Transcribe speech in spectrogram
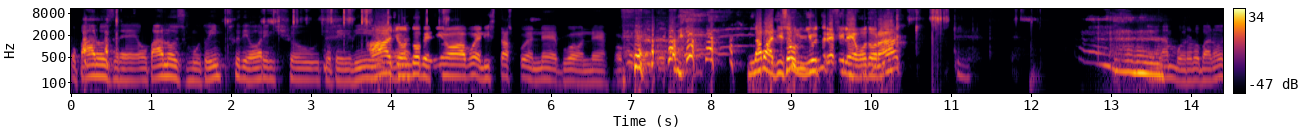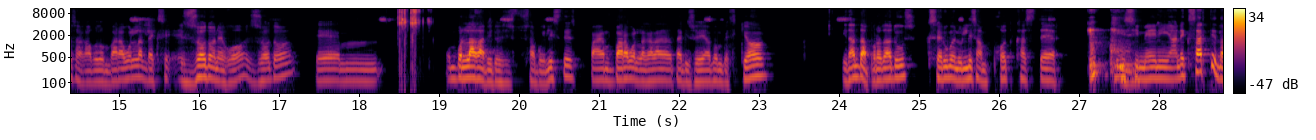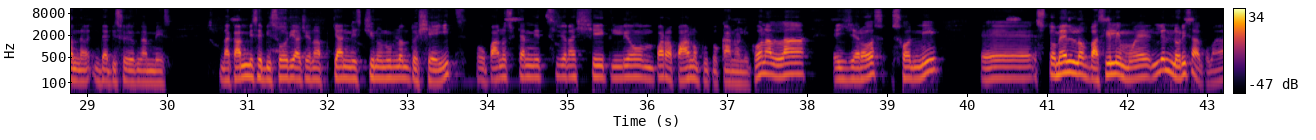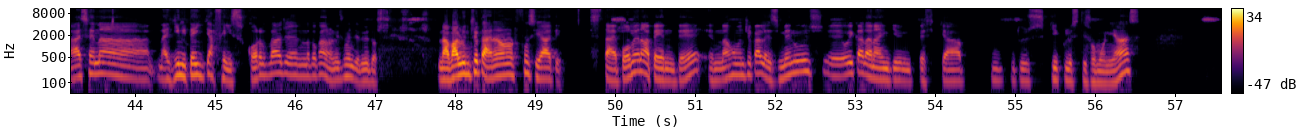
Ο Πάνος ρε, ο Πάνος μου, το Into the Orange Show, το παιδί. Α, ένα- και όντο παιδί είναι ο Αποελίστας που είναι, ναι, που ναι. οκ. Να πατήσω mute ρε φίλε εγώ τώρα. Ένα μωρό ο Πάνος, αγαπώ τον πάρα πολλά. Εντάξει, ζω τον εγώ, ζω τον. Ε, μ, Είναι πολλά αγαπητός στους Αποελίστες, πάνε πάρα πολλά καλά τα επεισόδια των παιδιών. Ήταν τα πρώτα τους, ξέρουμε όλοι σαν podcaster τι σημαίνει, ανεξάρτητα αν τα τα επεισόδια που κάνεις, να κάνεις επεισόδια και να πιάνεις τσίνον ούλον το shade. Ο Πάνος πιάνει έτσι και ένα shade λίγο παραπάνω από το κανονικό, αλλά ε, γερός, σώνει. Ε, στο μέλλον, Βασίλη μου, ε, λίγο νωρίς ακόμα. Άσε να, να γίνει τέτοια face κόρδα και να το κανονίσουμε και τούτο. Να βάλουν και κανέναν ορθωσιάτη. Στα επόμενα πέντε, ε, να έχουμε και καλεσμένους, ε, όχι κατά ανάγκη παιδιά που, που τους κύκλους της ομονιάς.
